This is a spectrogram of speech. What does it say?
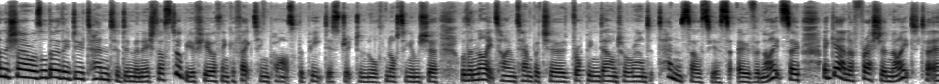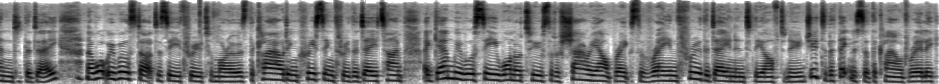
And the showers, although they do tend to diminish, there'll still be a few, I think, affecting parts of the Peak District and North Nottinghamshire, with a nighttime temperature dropping down to around 10 Celsius overnight. So again, a fresher night to end the day. Now, what we will start to see through tomorrow is the cloud increasing through the daytime Again, we will see one or two sort of showery outbreaks of rain through the day and into the afternoon due to the thickness of the cloud, really.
